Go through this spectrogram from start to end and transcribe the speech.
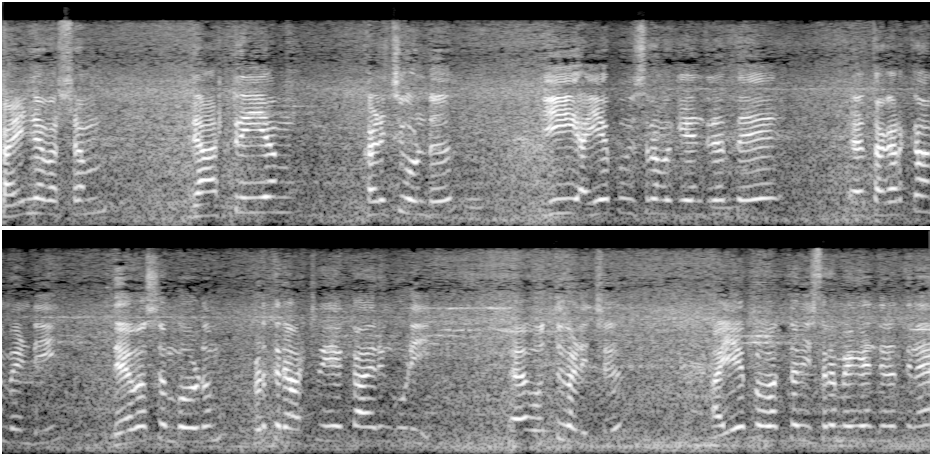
കഴിഞ്ഞ വർഷം രാഷ്ട്രീയം കളിച്ചുകൊണ്ട് ഈ അയ്യപ്പ വിശ്രമ കേന്ദ്രത്തെ തകർക്കാൻ വേണ്ടി ദേവസ്വം ബോർഡും ഇവിടുത്തെ രാഷ്ട്രീയക്കാരും കൂടി ഒത്തുകളിച്ച് അയ്യപ്പ ഭക്ത വിശ്രമ കേന്ദ്രത്തിന്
